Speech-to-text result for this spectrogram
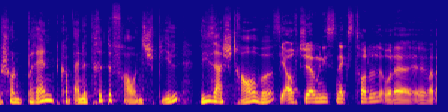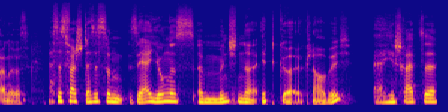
schon brennt, kommt eine dritte Frau ins Spiel, Lisa Straube. Ist sie auch Germany's Next Toddle oder äh, was anderes? Das ist, das ist so ein sehr junges äh, Münchner It-Girl, glaube ich. Äh, hier schreibt sie,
